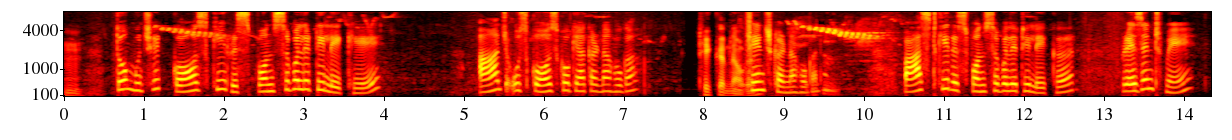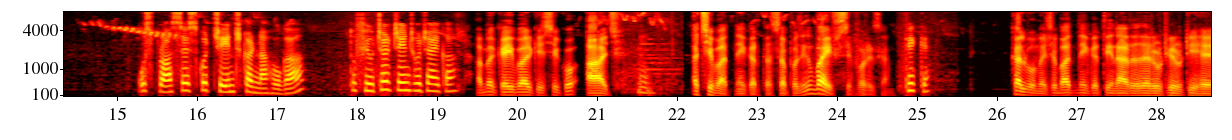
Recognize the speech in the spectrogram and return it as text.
हम्म। तो मुझे कॉज की रिस्पॉन्सिबिलिटी लेके आज उस कॉज को क्या करना होगा? ठीक करना होगा चेंज करना होगा ना? पास्ट की रिस्पॉन्सिबिलिटी लेकर प्रेजेंट में उस प्रोसेस को चेंज करना होगा तो फ्यूचर चेंज हो जाएगा। अब मैं कई बार किसी को आज हम्म। अच्छी बात नहीं करता। सपोजिंग वाइफ से फॉर एग्ज़ाम्पल ठीक है। कल वो मेरे से बात नहीं करती है रूठी रूठी है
